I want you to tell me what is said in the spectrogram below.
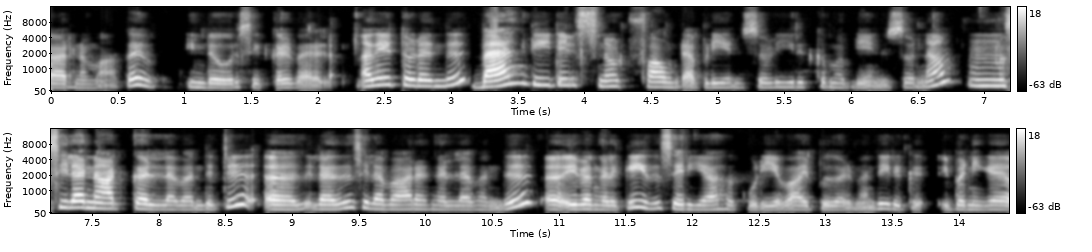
காரணமாக இந்த ஒரு சிக்கல் வரலாம் அதே தொடர்ந்து பேங்க் டீடைல்ஸ் நாட் ஃபவுண்ட் அப்படின்னு சொல்லி இருக்கும் அப்படின்னு சொன்னால் சில நாட்களில் வந்துட்டு அதாவது சில வாரங்களில் வந்து இவங்களுக்கு இது சரியாகக்கூடிய வாய்ப்புகள் வந்து இருக்குது இப்போ நீங்கள்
